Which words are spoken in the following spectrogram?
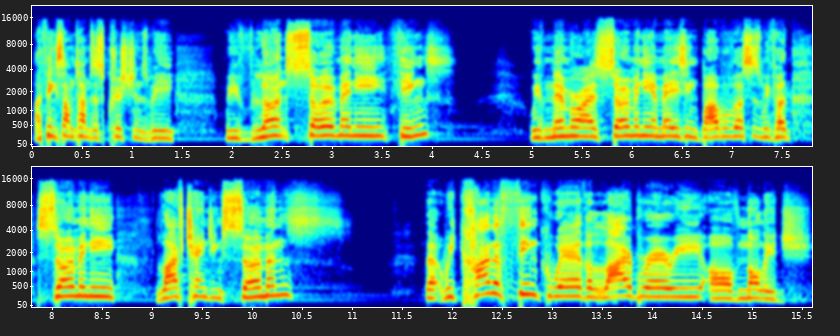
I think sometimes as Christians, we, we've learned so many things. We've memorized so many amazing Bible verses. We've heard so many life changing sermons that we kind of think we're the library of knowledge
